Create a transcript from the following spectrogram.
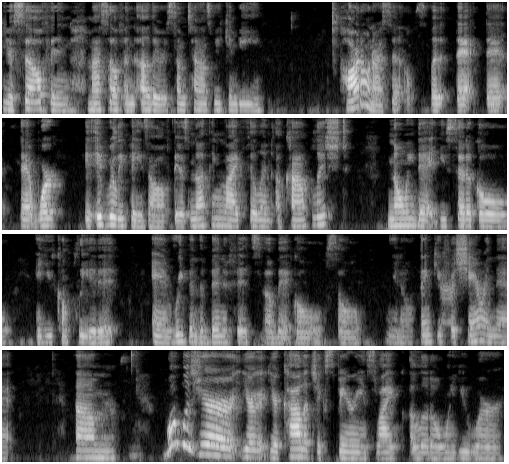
yourself and myself and others, sometimes we can be hard on ourselves, but that that that work it, it really pays off. There's nothing like feeling accomplished, knowing that you set a goal and you completed it, and reaping the benefits of that goal. So you know, thank you for sharing that. Um, what was your your your college experience like a little when you were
